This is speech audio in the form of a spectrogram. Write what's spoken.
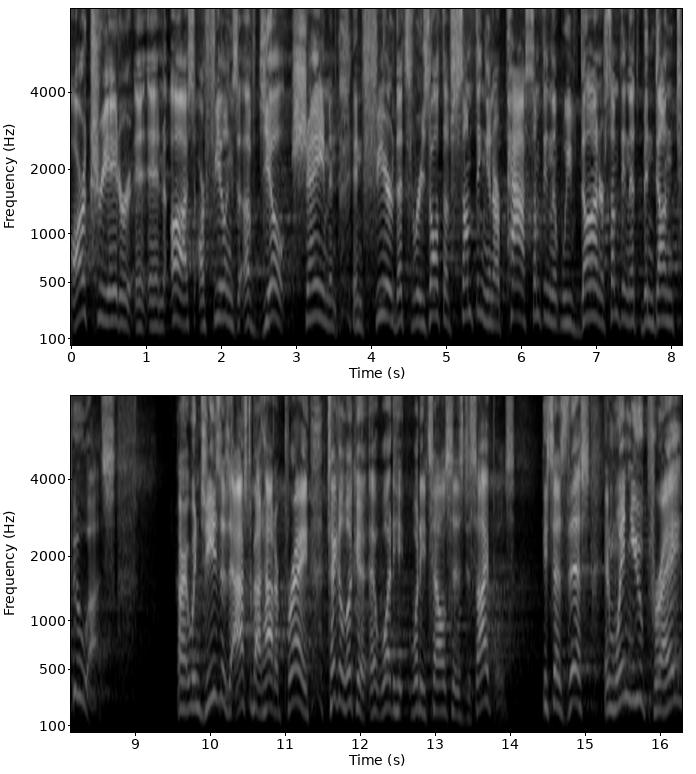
our Creator and, and, us are feelings of guilt, shame, and, and fear that's the result of something in our past, something that we've done, or something that's been done to us. All right, when Jesus asked about how to pray, take a look at, at what, he, what he tells his disciples. He says this, and when you pray,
